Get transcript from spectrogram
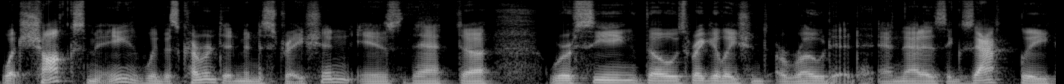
what shocks me with this current administration is that we're seeing those regulations eroded. And that is exactly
